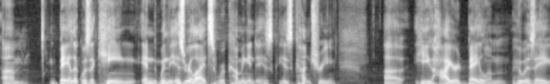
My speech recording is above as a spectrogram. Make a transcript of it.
um, Balak was a king, and when the Israelites were coming into his, his country, uh, he hired Balaam, who was a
